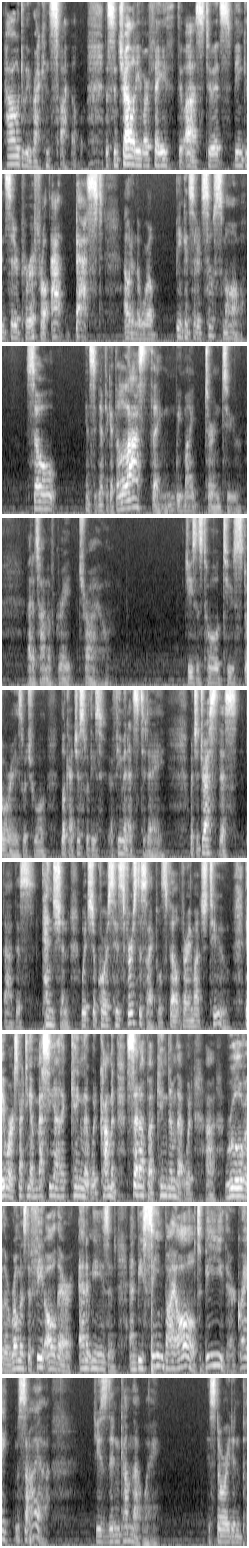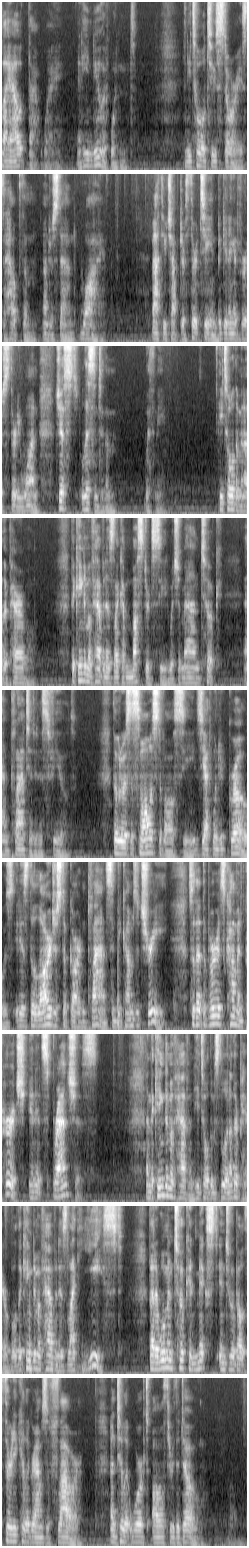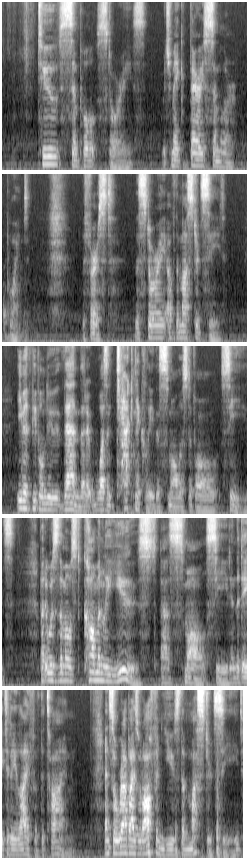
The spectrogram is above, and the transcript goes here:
How do we reconcile the centrality of our faith to us to its being considered peripheral at best out in the world, being considered so small, so insignificant, the last thing we might turn to at a time of great trial? Jesus told two stories, which we'll look at just with these a few minutes today, which address this uh, this tension, which of course his first disciples felt very much too. They were expecting a messianic king that would come and set up a kingdom that would uh, rule over the Romans, defeat all their enemies, and and be seen by all to be their great Messiah. Jesus didn't come that way. His story didn't play out that way, and he knew it wouldn't and he told two stories to help them understand why. Matthew chapter 13, beginning at verse 31. Just listen to them with me. He told them another parable. The kingdom of heaven is like a mustard seed which a man took and planted in his field. Though it is the smallest of all seeds, yet when it grows, it is the largest of garden plants and becomes a tree, so that the birds come and perch in its branches. And the kingdom of heaven, he told them still another parable, the kingdom of heaven is like yeast that a woman took and mixed into about 30 kilograms of flour until it worked all through the dough. Two simple stories which make very similar point. The first, the story of the mustard seed. Even if people knew then that it wasn't technically the smallest of all seeds, but it was the most commonly used uh, small seed in the day to day life of the time. And so rabbis would often use the mustard seed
